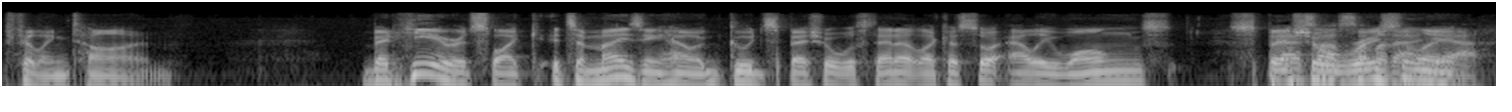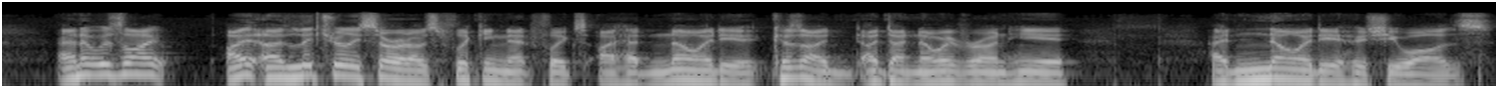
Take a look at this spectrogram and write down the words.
filling time. But here, it's like it's amazing how a good special will stand out. Like I saw Ali Wong's special some of that, recently, yeah. and it was like I, I literally saw it. I was flicking Netflix. I had no idea because I I don't know everyone here. I had no idea who she was,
